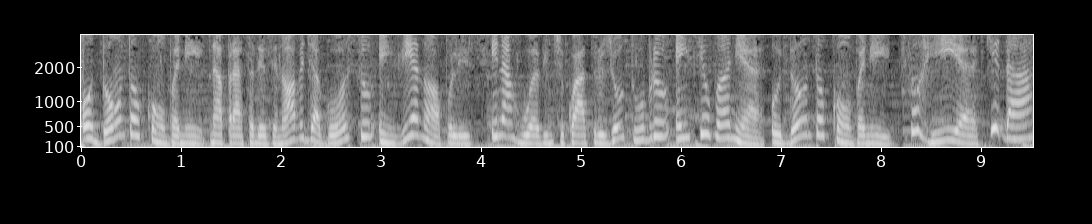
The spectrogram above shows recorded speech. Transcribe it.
Odonto Company, na Praça 19 de Agosto, em Vianópolis, e na Rua 24 de Outubro, em Silvânia. Odonto Company. Sorria, que dá.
